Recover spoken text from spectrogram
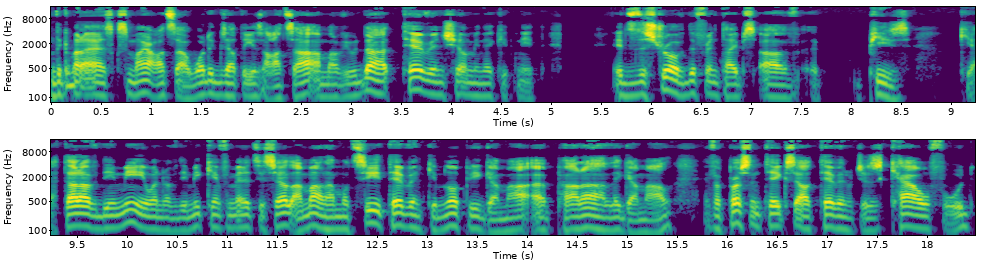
The Gemara asks, "My atza, what exactly is atza?" Amar teven shel minekitnit. It's the straw of different types of uh, peas. Ki Rav Dimi, when Rav Dimi came from Eretz Yisrael, Amar Hamotzi Teven Kimlo Pi uh, Para Legamal. If a person takes out Teven, which is cow food,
